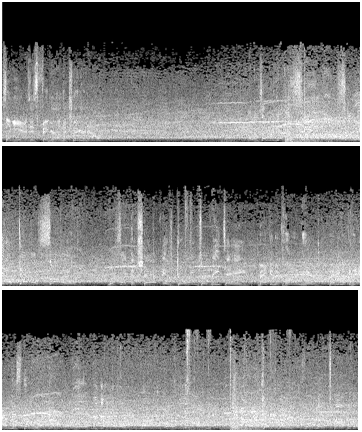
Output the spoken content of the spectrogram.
Looks like he has his finger on the trigger now. Oh, looks like we're gonna see Salida Del Sol. Looks like the champ is going to retain. Making the climb here. Maybe looking to end this thing right now. Oh, we go. Oh, no. You gotta be kidding me. From the top of the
